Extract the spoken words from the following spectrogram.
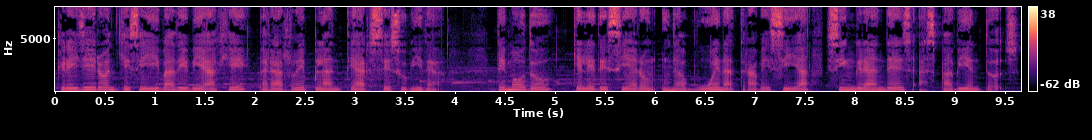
creyeron que se iba de viaje para replantearse su vida de modo que le desearon una buena travesía sin grandes aspavientos.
